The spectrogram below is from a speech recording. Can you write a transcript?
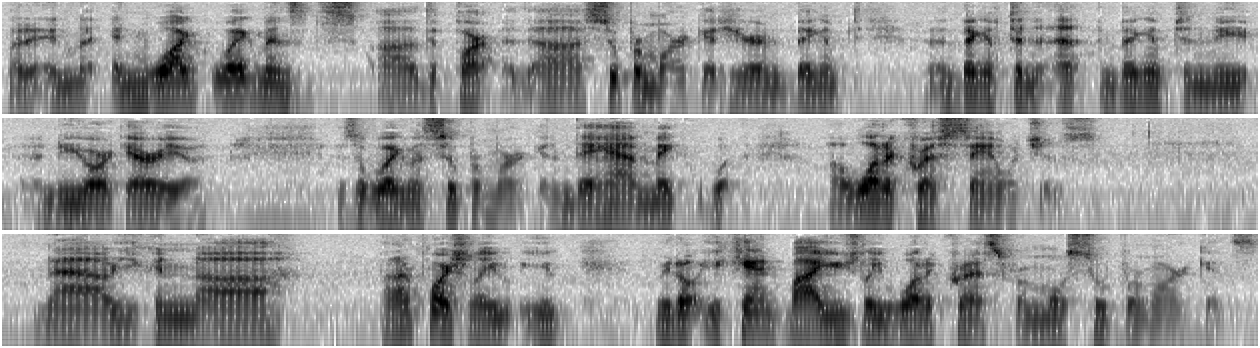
but in, in Wegmans uh, depart, uh, supermarket here in Binghamton, in Binghamton, uh, in Binghamton, New York area, is a Wegmans supermarket, and they have make uh, watercress sandwiches. Now you can, but unfortunately you we don't you can't buy usually watercress from most supermarkets.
